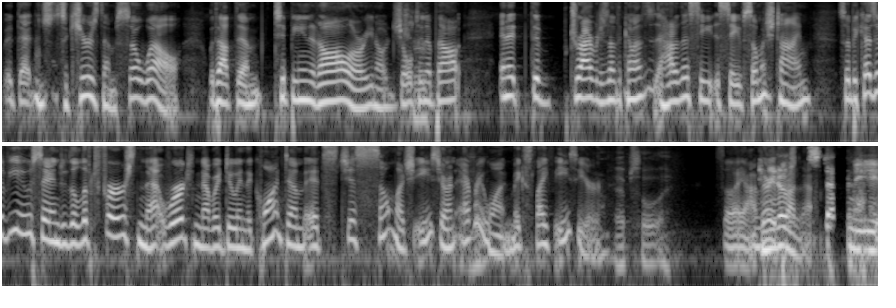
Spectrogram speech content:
that secures them so well without them tipping at all or you know jolting sure. about and it, the driver doesn't have come out of the seat. It saves so much time. So because of you saying do the lift first, and that worked, and now we're doing the quantum, it's just so much easier on everyone. Makes life easier. Absolutely. So yeah, I'm very you know, proud of that. Stephanie,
